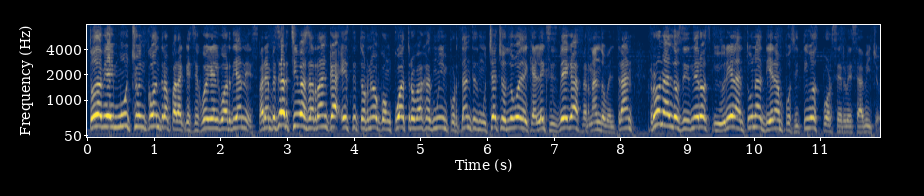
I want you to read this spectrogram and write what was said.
todavía hay mucho en contra para que se juegue el Guardianes. Para empezar, Chivas arranca este torneo con cuatro bajas muy importantes, muchachos, luego de que Alexis Vega, Fernando Beltrán, Ronaldo Cisneros y Uriel Antuna dieran positivos por cerveza bicho.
